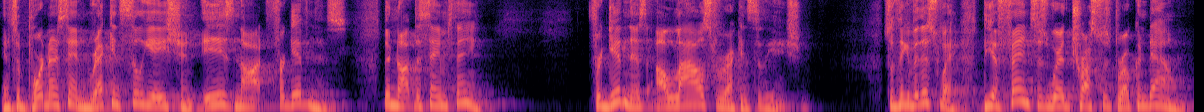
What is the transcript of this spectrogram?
And it's important to understand reconciliation is not forgiveness. They're not the same thing. Forgiveness allows for reconciliation. So think of it this way. The offense is where trust was broken down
